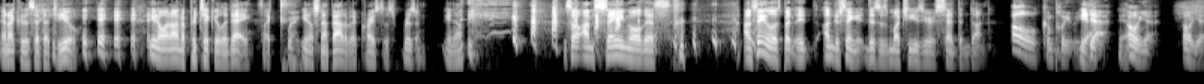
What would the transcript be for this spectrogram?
and I could have said that to you. you know, and on a particular day, it's like right. you know, snap out of it. Christ is risen. You know. so I'm saying all this. I'm saying all this, but it, understanding it, this is much easier said than done. Oh, completely. Yeah. yeah. yeah. Oh yeah. Oh yeah.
